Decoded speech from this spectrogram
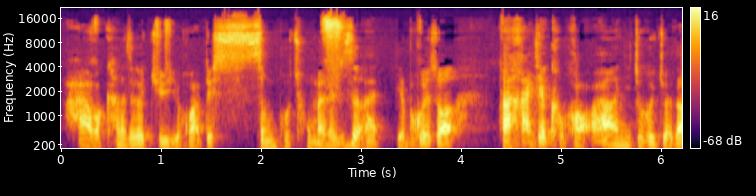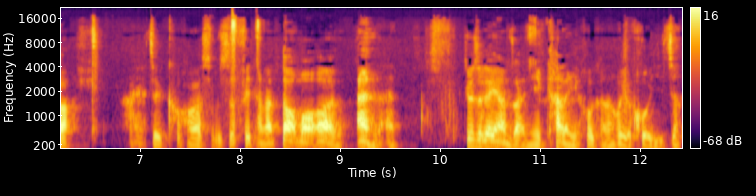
啊，我看了这个剧以后啊，对生活充满了热爱，也不会说。他喊一些口号啊，你就会觉得，哎呀，这口号是不是非常的道貌岸岸然？就这个样子，你看了以后可能会有后遗症。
